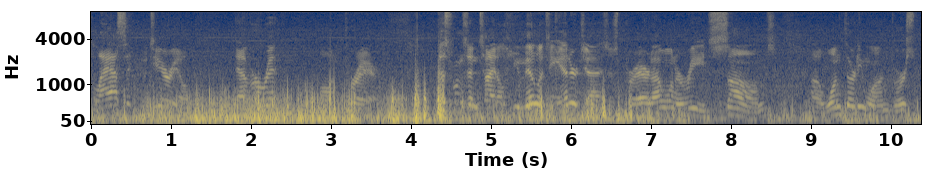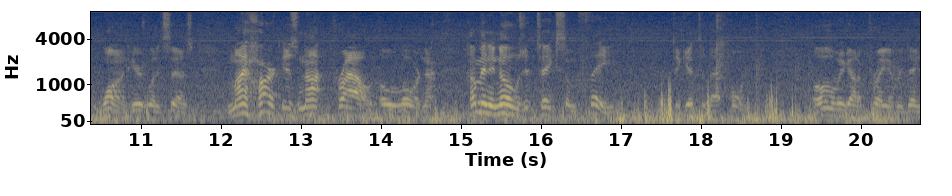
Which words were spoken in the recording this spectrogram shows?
classic material ever written on prayer. This one's entitled Humility Energizes Prayer, and I want to read Psalms uh, 131, verse 1. Here's what it says My heart is not proud, O Lord. Now, how many knows it takes some faith to get to that point? Oh, we got to pray every day.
